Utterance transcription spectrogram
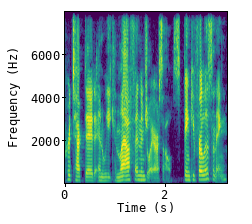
protected and we can laugh and enjoy ourselves. Thank you for listening.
